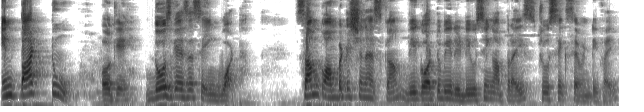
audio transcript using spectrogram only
in part 2, okay, those guys are saying what? Some competition has come, we got to be reducing our price to 675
